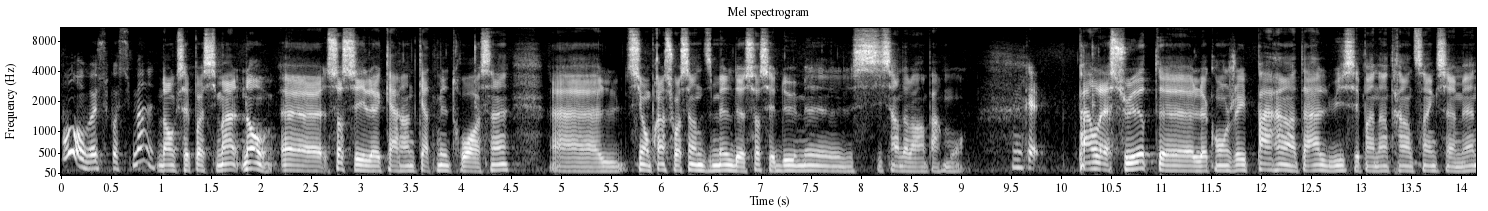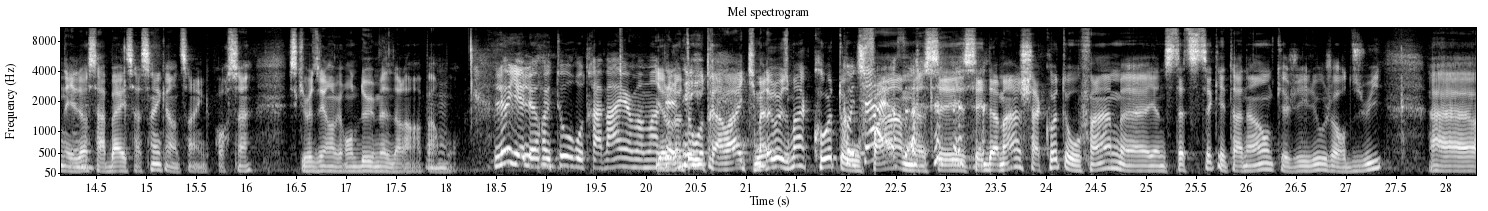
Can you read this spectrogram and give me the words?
Oh, ben c'est pas si mal. Donc, c'est pas si mal. Non, euh, ça, c'est le 44 300. Euh, si on prend 70 000 de ça, c'est 2 600 par mois. OK. Par la suite, euh, le congé parental, lui, c'est pendant 35 semaines et là, Mhm. ça baisse à 55% ce qui veut dire environ 2 000 par mois. Là, il y a le retour au travail à un moment Il y a donné. le retour au travail qui, malheureusement, coûte, Coûte aux cher, femmes. C'est dommage, ça coûte aux femmes. Euh, il y a une statistique étonnante que j'ai lue aujourd'hui. Euh,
